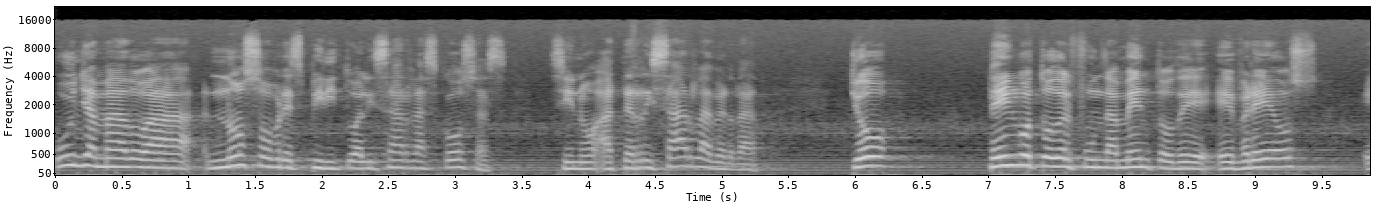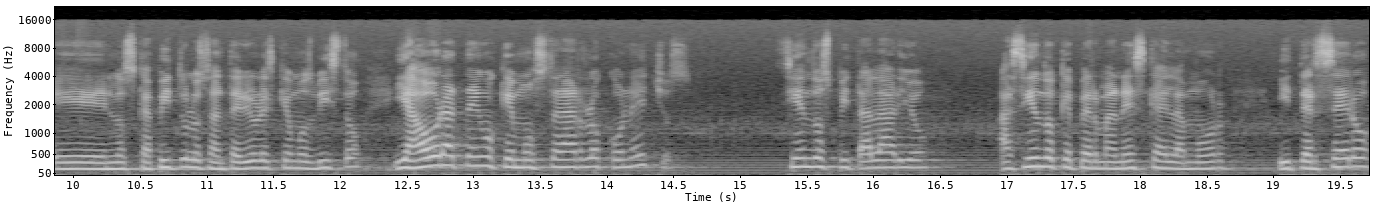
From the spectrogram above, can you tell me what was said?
un llamado a no sobre espiritualizar las cosas, sino aterrizar la verdad. Yo tengo todo el fundamento de Hebreos eh, en los capítulos anteriores que hemos visto y ahora tengo que mostrarlo con hechos, siendo hospitalario, haciendo que permanezca el amor y tercero,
